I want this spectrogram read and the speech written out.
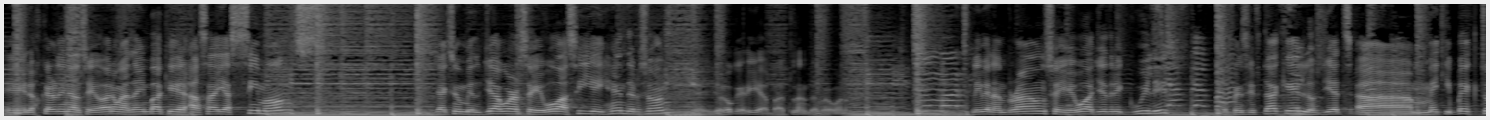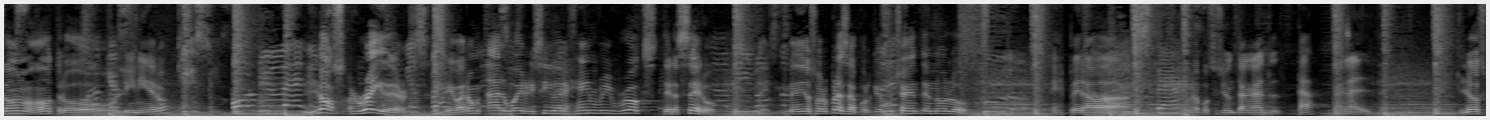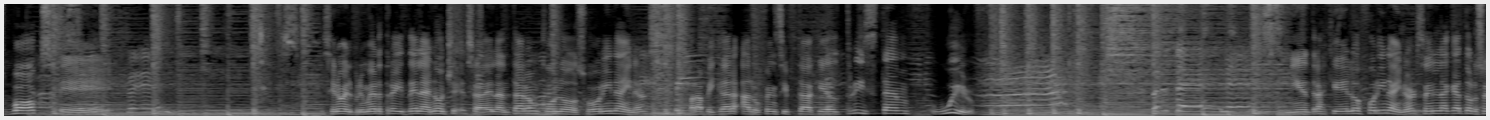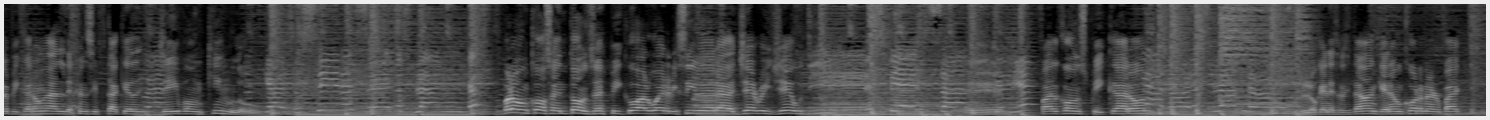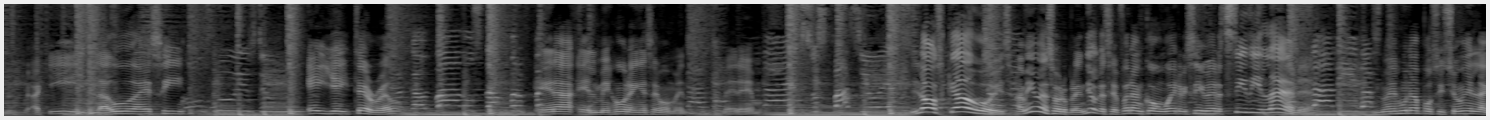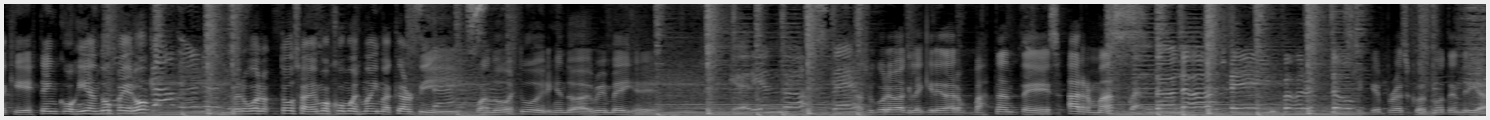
Eh, los Cardinals se llevaron al linebacker Isaiah Simmons. Jacksonville Jaguars se llevó a CJ Henderson. Eh, Yo lo quería para Atlanta, pero bueno. Cleveland Brown se llevó a Jedrick Willis, offensive tackle. Los Jets a Mickey Beckton, otro liniero. Los Raiders llevaron al wide receiver Henry Rocks tercero. Medio sorpresa porque mucha gente no lo esperaba en una posición tan alta, tan alta. Los Bucks eh, hicieron el primer trade de la noche, se adelantaron con los 49ers para picar al offensive tackle Tristan Wirf. Mientras que los 49ers en la 14 picaron al defensive tackle Javon Kinlow. Broncos entonces picó al wide receiver Jerry Jeudy. Eh, Falcons picaron lo que necesitaban que era un cornerback. Aquí la duda es si AJ Terrell era el mejor en ese momento. Veremos. Los Cowboys. A mí me sorprendió que se fueran con wide receiver CD Lamb. No es una posición en la que estén cojeando, pero, pero bueno, todos sabemos cómo es Mike McCarthy cuando estuvo dirigiendo a Green Bay. eh, a su coreback le quiere dar bastantes armas. Así que Prescott no tendría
